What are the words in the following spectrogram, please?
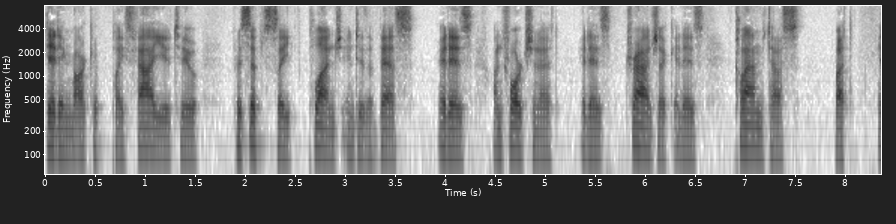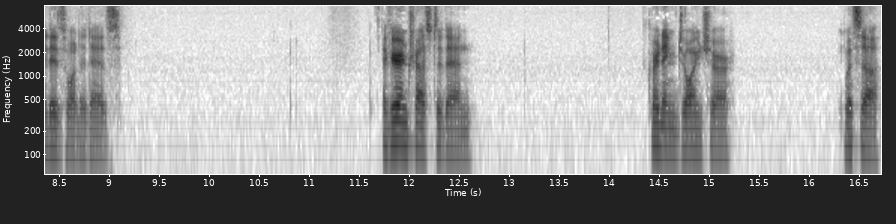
dating marketplace value to precipitously plunge into the abyss. It is unfortunate, it is tragic, it is calamitous, but it is what it is. If you're interested in creating jointure with a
